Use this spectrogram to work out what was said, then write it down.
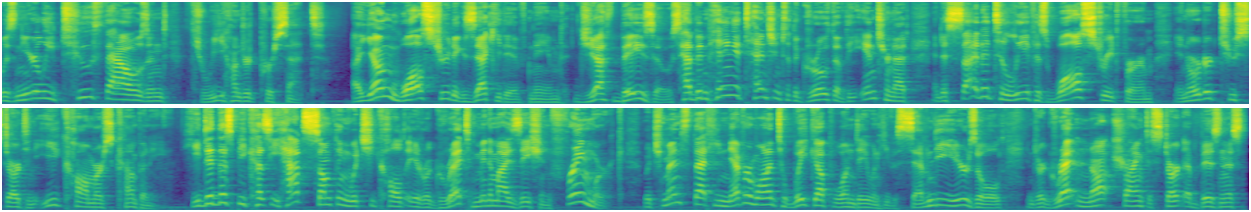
was nearly 2,300%. A young Wall Street executive named Jeff Bezos had been paying attention to the growth of the internet and decided to leave his Wall Street firm in order to start an e commerce company. He did this because he had something which he called a regret minimization framework, which meant that he never wanted to wake up one day when he was 70 years old and regret not trying to start a business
